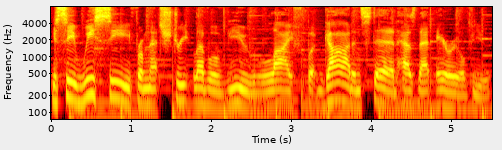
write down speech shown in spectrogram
You see, we see from that street level view life, but God instead has that aerial view.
